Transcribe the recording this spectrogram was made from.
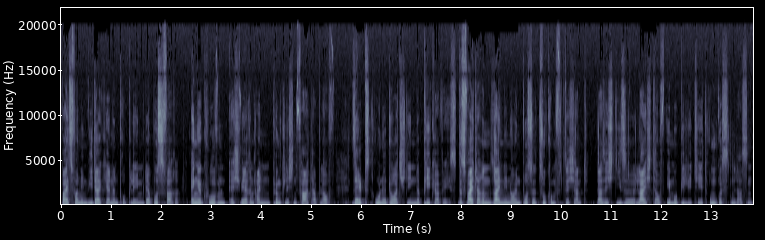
weiß von den wiederkehrenden Problemen der Busfahrer. Enge Kurven erschweren einen pünktlichen Fahrtablauf, selbst ohne dort stehende PKWs. Des Weiteren seien die neuen Busse zukunftssichernd, da sich diese leicht auf E-Mobilität umrüsten lassen.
